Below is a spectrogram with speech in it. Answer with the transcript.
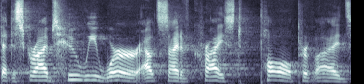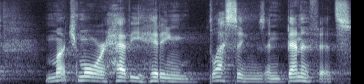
that describes who we were outside of Christ, Paul provides much more heavy hitting blessings and benefits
